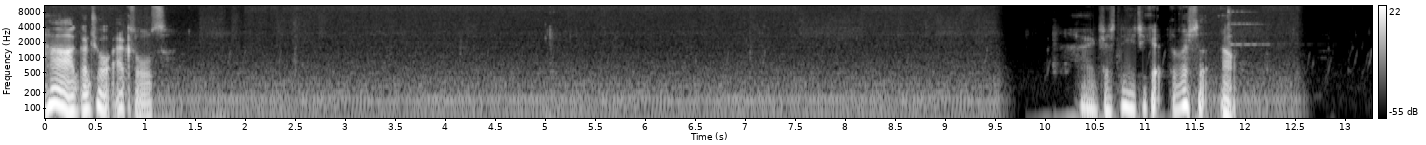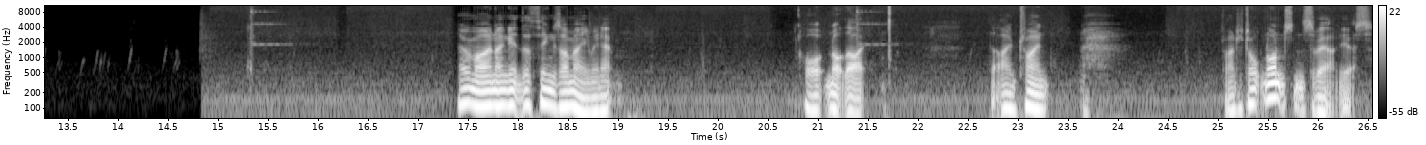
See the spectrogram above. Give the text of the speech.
Aha, got your axles. I just need to get the rest of oh. Never mind, I get the things I'm aiming at. Or not that I, that I'm trying trying to talk nonsense about, yes.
